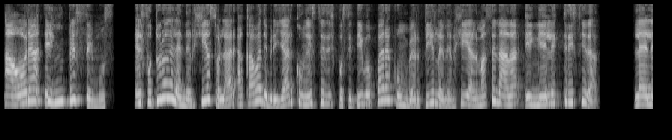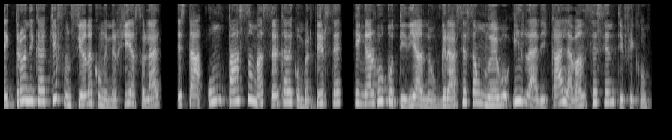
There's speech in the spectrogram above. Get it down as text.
Ahora empecemos. El futuro de la energía solar acaba de brillar con este dispositivo para convertir la energía almacenada en electricidad. La electrónica que funciona con energía solar está un paso más cerca de convertirse en algo cotidiano gracias a un nuevo y radical avance científico.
